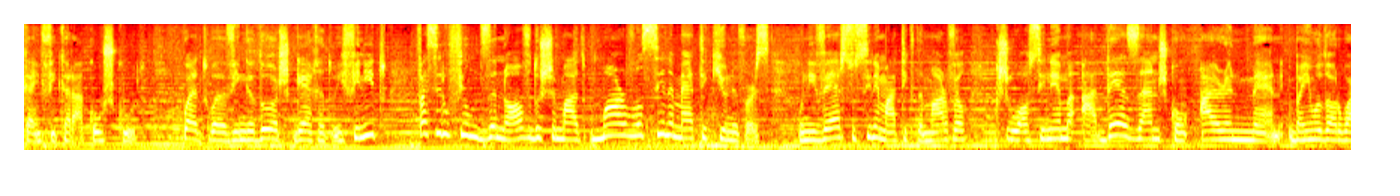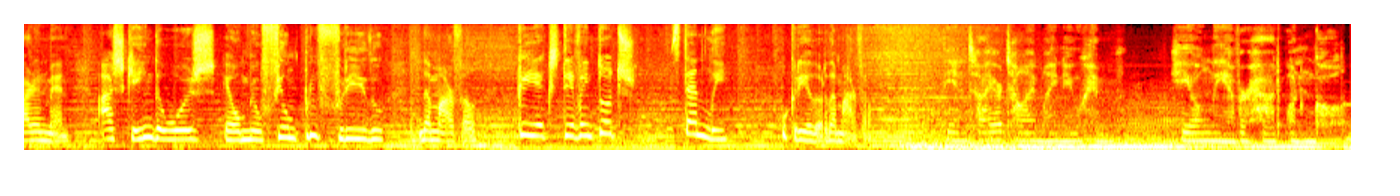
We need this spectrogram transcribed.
quem ficará com o escudo. Quanto a Vingadores Guerra do Infinito, vai ser o filme 19 do chamado Marvel Cinematic Universe, universo cinemático da Marvel, que chegou ao cinema há 10 anos com Iron Man. Bem, eu adoro Iron Man. Acho que ainda hoje é o meu filme preferido da Marvel. Quem é que esteve em todos? Stan Lee, o criador da Marvel. The entire time I knew him, he only ever had one goal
